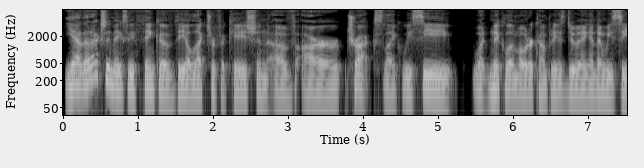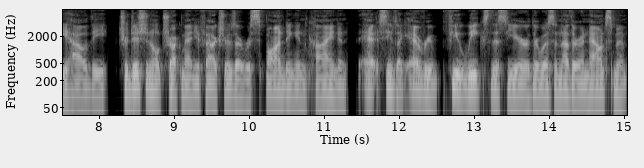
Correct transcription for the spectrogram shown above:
Yeah, that actually makes me think of the electrification of our trucks. Like we see what Nikola Motor Company is doing, and then we see how the traditional truck manufacturers are responding in kind. And it seems like every few weeks this year there was another announcement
